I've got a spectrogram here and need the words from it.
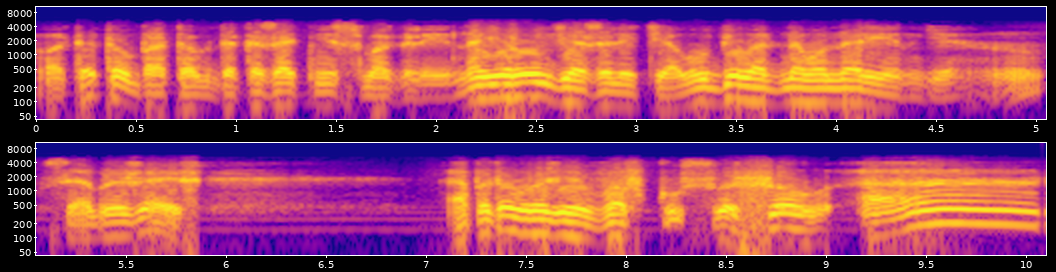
Вот этого, браток, доказать не смогли. На ерунде залетел, убил одного на ринге. Ну, соображаешь а потом вроде во вкус вошел. А, -а,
